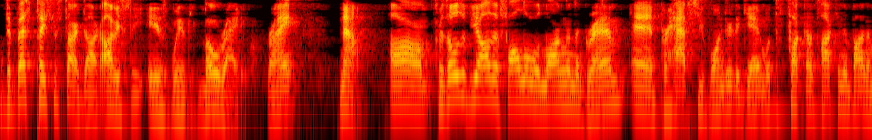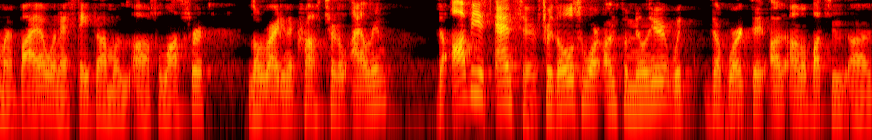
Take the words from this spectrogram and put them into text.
the best place to start, dog, obviously, is with low riding, right? Now, um, for those of y'all that follow along on the gram, and perhaps you've wondered again what the fuck I'm talking about in my bio when I state that I'm a uh, philosopher low riding across Turtle Island, the obvious answer for those who are unfamiliar with the work that I'm about to uh,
